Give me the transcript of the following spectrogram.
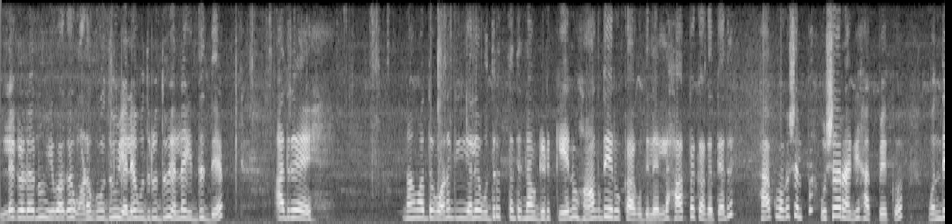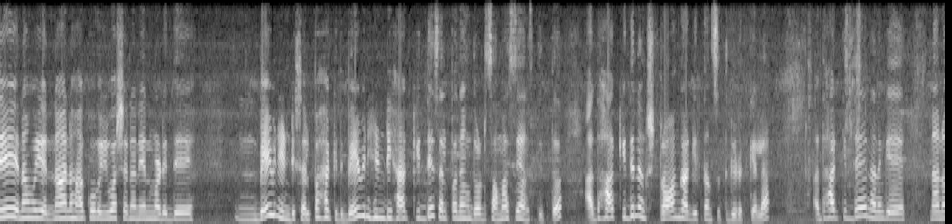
ಎಲೆಗಳನ್ನು ಇವಾಗ ಒಣಗುವುದು, ಎಲೆ ಉದುರೋದು ಎಲ್ಲ ಇದ್ದದ್ದೇ. ಆದರೆ ನಾವು ಅದು ಒಣಗಿ ಎಲೆ ಉದುರುತ್ತಂದರೆ ನಾವು ಗಿಡಕ್ಕೆ ಏನು ಹಾಕದೇ ಇರೋಕ್ಕಾಗೋದಿಲ್ಲ. ಎಲ್ಲ ಹಾಕಬೇಕಾಗತ್ತೆ. ಆದರೆ ಹಾಕುವಾಗ ಸ್ವಲ್ಪ ಹುಷಾರಾಗಿ ಹಾಕಬೇಕು. ಒಂದೇ ನಾವು ನಾನು ಹಾಕುವಾಗ ಈ ವರ್ಷ ನಾನು ಏನು ಮಾಡಿದ್ದೆ? ಬೇವಿನ ಹಿಂಡಿ ಸ್ವಲ್ಪ ಹಾಕಿದ್ದೆ. ಬೇವಿನ ಹಿಂಡಿ ಹಾಕಿದ್ದೆ ಸ್ವಲ್ಪ ನಂಗೆ ದೊಡ್ಡ ಸಮಸ್ಯೆ ಅನಿಸ್ತಿತ್ತು. ಅದು ಹಾಕಿದ್ದೆ ನನಗೆ ಸ್ಟ್ರಾಂಗ್ ಆಗಿತ್ತು ಅನಿಸುತ್ತೆ ಗಿಡಕ್ಕೆಲ್ಲ. ಅದು ಹಾಕಿದ್ದೆ ನನಗೆ, ನಾನು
